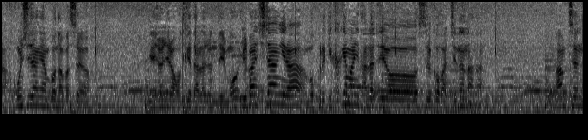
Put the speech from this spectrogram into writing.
자, 곤시장에 한번 와봤어요. 예전이랑 어떻게 달라졌는데, 뭐, 일반 시장이라 뭐 그렇게 크게 많이 달라졌을 것 같지는 않아. 아무튼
